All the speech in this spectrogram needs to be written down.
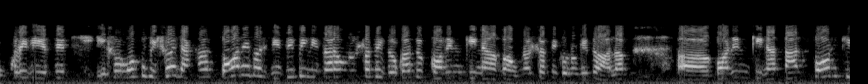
উগড়ে দিয়েছেন এই সমস্ত বিষয় দেখার পর এবার বিজেপি নেতারা ওনার সাথে যোগাযোগ করেন কিনা বা ওনার সাথে কোনো কিছু আলাপ করেন কিনা, তারপর কি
